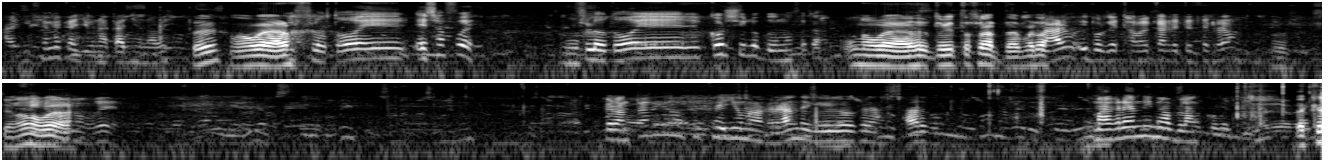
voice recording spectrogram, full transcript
Aquí se me cayó una caña una vez. Sí, no veas. Y flotó el... Esa fue. Flotó el corcho y lo pudimos sacar. No veas, tuviste suerte, en verdad. Claro, y porque estaba el carrete cerrado. Si no, no veas. no veas. Pero antes había un pescadillo más grande que yo creo que eran sargos. Más grande y más blanco, ¿verdad? Es que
